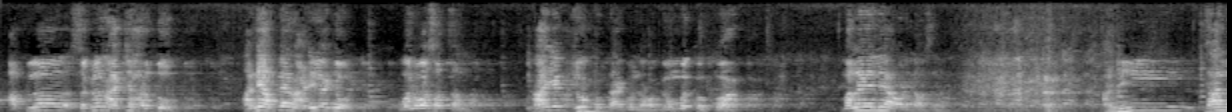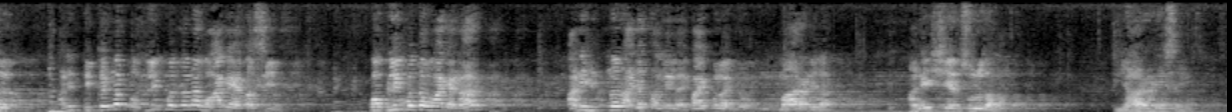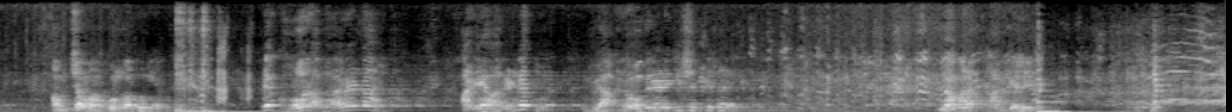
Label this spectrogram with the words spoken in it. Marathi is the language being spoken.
आपलं सगळं राज्य हरतो. आणि आपल्या राणीला घेऊन वनवासात चालला. हा एक जोक फक्त ऐकून जावा. गंमत बघतो मला हे लय आवडतं असं. आणि झालं. आणि तिकडनं पब्लिक मधलं ना वाघ आहे आता सीन पब्लिक मधलं वाघ येणार. आणि इथनं राजा चाललेला आहे बायकोला घेऊन महाराणीला. आणि शेर सुरू झाला. या राणी साहेब आमच्या मागून मागून या. हे घोर अभयारण्य आहे. आणि या अरण्यातून व्याघ्र वगैरे येण्याची शक्यता आहे. नमाला काम केले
